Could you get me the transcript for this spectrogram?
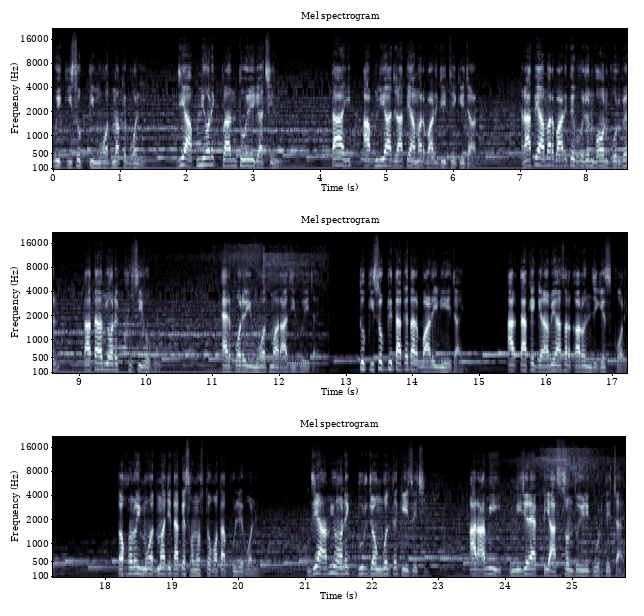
ওই কৃষকটি মহাত্মাকে বলে যে, আপনি অনেক ক্লান্ত হয়ে গেছেন। তাই আপনি আজ রাতে আমার বাড়িতেই থেকে যান। রাতে আমার বাড়িতে ভোজন গ্রহণ করবেন, তাতে আমি অনেক খুশি হব। এরপরে ওই মহাত্মা রাজি হয়ে যায়। তো কৃষকটি তাকে তার বাড়ি নিয়ে যায় আর তাকে গ্রামে আসার কারণ জিজ্ঞেস করে। তখন ওই মহাত্মাজি তাকে সমস্ত কথা খুলে বলে যে আমি অনেক দূর জঙ্গল থেকে এসেছি আর আমি নিজের একটি আশ্রম তৈরি করতে চাই।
